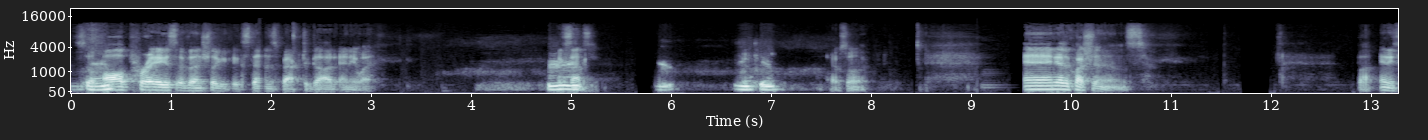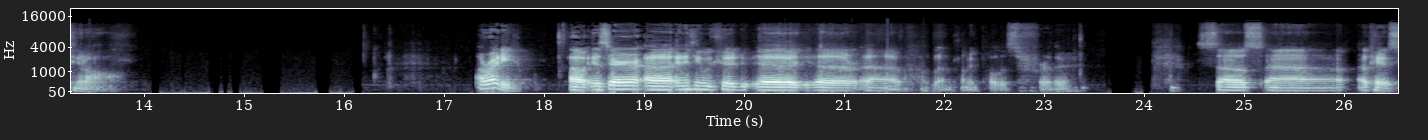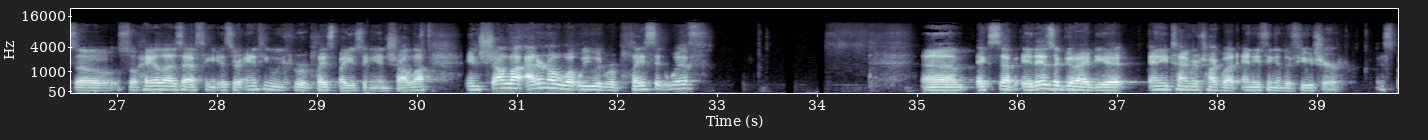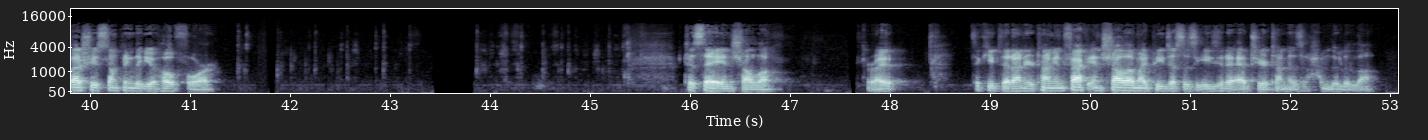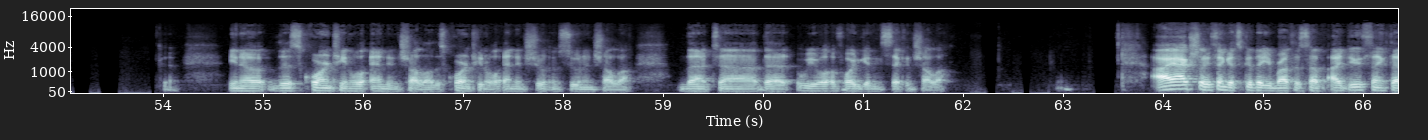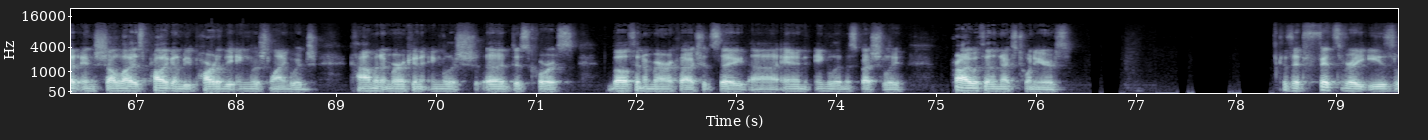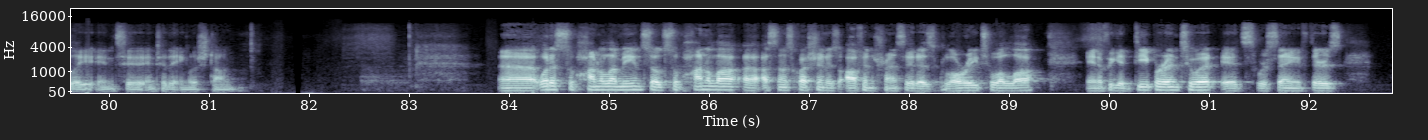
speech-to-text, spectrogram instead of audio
So okay. all praise eventually extends back to God anyway. All Make right. sense? Yeah. Thank you. Absolutely. Any other questions? About anything at all? Alrighty. Oh, is there uh, anything we could? Uh, uh, hold on, let me pull this further. So, uh, okay, so so Hayla is asking, is there anything we could replace by using inshallah? Inshallah, I don't know what we would replace it with, um, except it is a good idea anytime you're talking about anything in the future, especially something that you hope for. To say inshallah right? To keep that on your tongue. In fact, inshallah might be just as easy to add to your tongue as alhamdulillah. Okay. You know, this quarantine will end, inshallah. This quarantine will end in soon, inshallah. That uh, that we will avoid getting sick, inshallah. I actually think it's good that you brought this up. I do think that inshallah is probably going to be part of the English language, common American English uh, discourse, both in America, I should say, uh, and England especially, probably within the next 20 years because it fits very easily into, into the English tongue. Uh, what does subhanallah mean? So subhanallah, uh, Asna's question is often translated as glory to Allah. And if we get deeper into it, it's we're saying if there's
